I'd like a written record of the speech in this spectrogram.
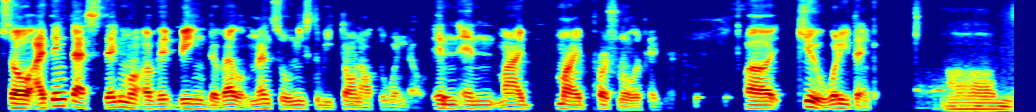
So I think that stigma of it being developmental needs to be thrown out the window, in in my my personal opinion. Uh, Q, what do you think? Um,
